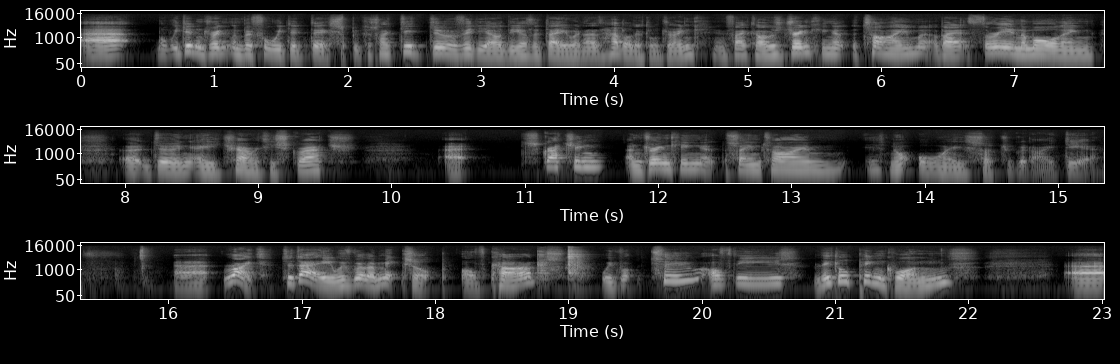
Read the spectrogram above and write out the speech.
Uh, but we didn't drink them before we did this because I did do a video the other day when I'd had a little drink. In fact, I was drinking at the time about three in the morning uh, doing a charity scratch scratching and drinking at the same time is not always such a good idea. Uh, right, today we've got a mix-up of cards. We've got two of these little pink ones. Uh,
